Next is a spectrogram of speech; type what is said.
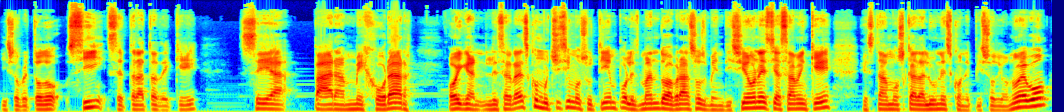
y sobre todo si se trata de que sea para mejorar. Oigan, les agradezco muchísimo su tiempo, les mando abrazos, bendiciones, ya saben que estamos cada lunes con episodio nuevo,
